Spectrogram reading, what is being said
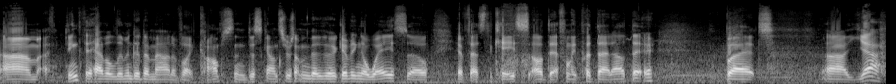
Um, I think they have a limited amount of like comps and discounts or something that they're giving away. So if that's the case, I'll definitely put that out there. But uh, yeah,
